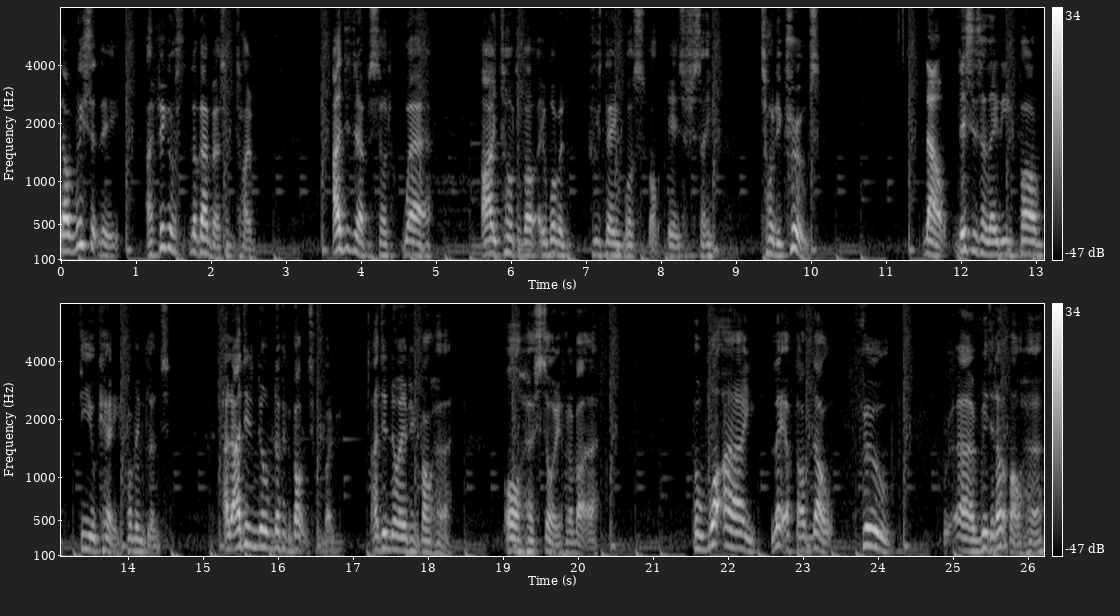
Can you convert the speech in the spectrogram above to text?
Now, recently, I think it was November sometime, I did an episode where I talked about a woman whose name was, well, is, I should say, Toni Crews. Now, this is a lady from the UK, from England, and I didn't know nothing about this woman. I didn't know anything about her or her story, anything about her. But what I later found out through uh, reading out about her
